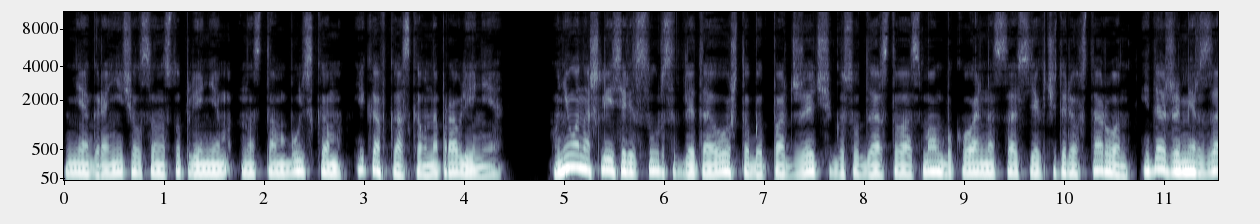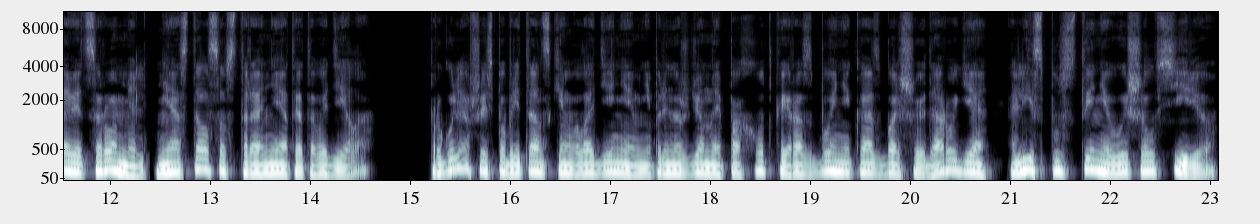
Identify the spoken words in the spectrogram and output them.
не ограничился наступлением на Стамбульском и Кавказском направлении. У него нашлись ресурсы для того, чтобы поджечь государство Осман буквально со всех четырех сторон, и даже мерзавец Роммель не остался в стороне от этого дела. Прогулявшись по британским владениям непринужденной походкой разбойника с большой дороги, Лис пустыни вышел в Сирию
